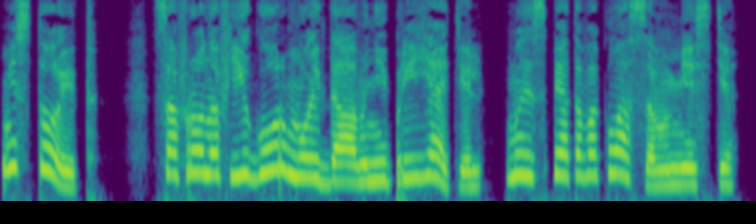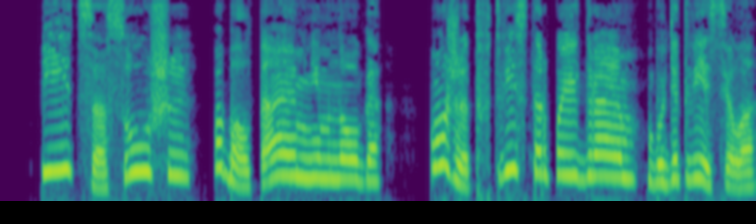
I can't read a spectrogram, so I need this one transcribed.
Не стоит. Сафронов Егор мой давний приятель, мы с пятого класса вместе. Пицца, суши, поболтаем немного. Может, в твистер поиграем, будет весело.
